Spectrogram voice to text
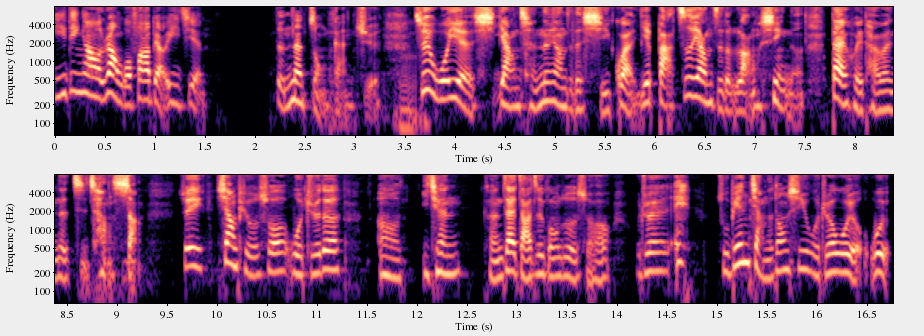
一定要让我发表意见。的那种感觉，所以我也养成那样子的习惯，也把这样子的狼性呢带回台湾的职场上。所以，像比如说，我觉得，呃，以前可能在杂志工作的时候，我觉得，哎，主编讲的东西，我觉得我有我有，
